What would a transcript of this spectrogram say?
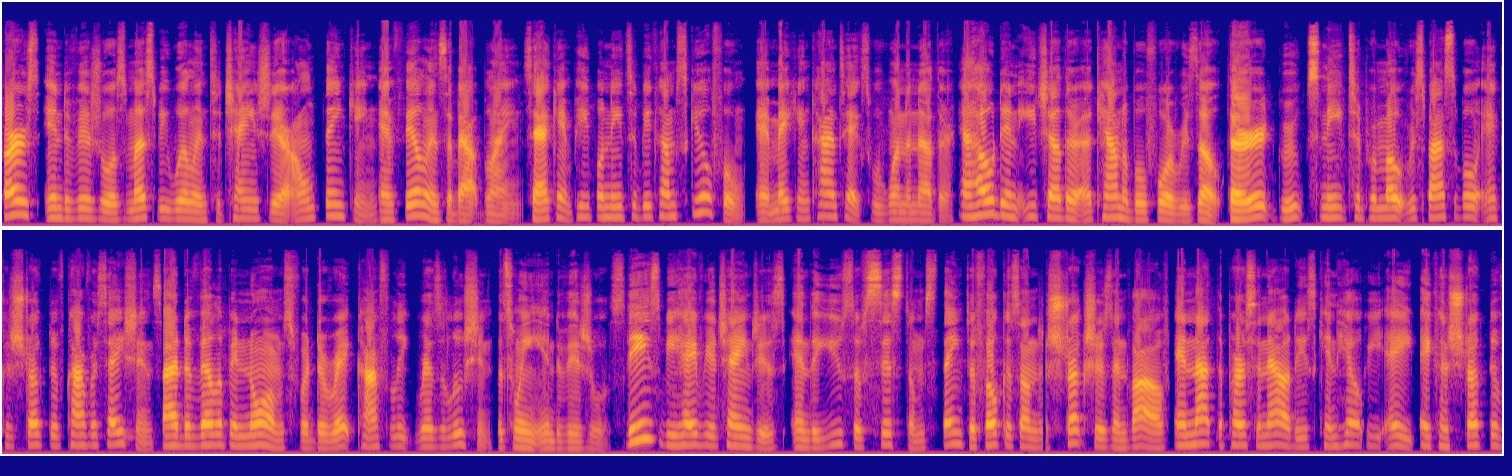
First, individuals must be willing to change their own thinking and feelings about blame. Second, people need to become skillful at making contacts with one another and holding each other accountable for a result. Third, groups need to promote responsible and constructive conversations by developing norms for direct conflict resolution between individuals. These behavior changes and the use of systems think to focus on the structures involved and not the personalities can help create a constructive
